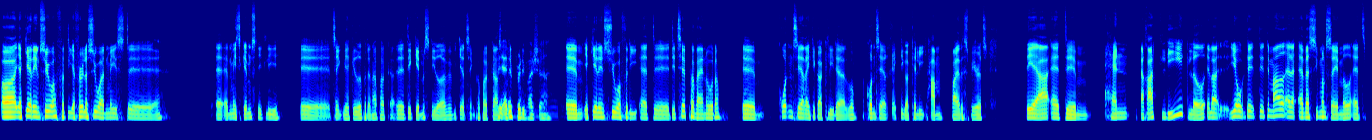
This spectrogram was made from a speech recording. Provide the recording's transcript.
Og jeg giver det en syver, fordi jeg føler, at syver er den mest, øh, er, den mest gennemsnitlige øh, ting, vi har givet på den her podcast. Øh, det er gennemsnittet af, hvad vi giver ting på podcast. Det er det pretty much, ja. Øhm, jeg giver det en syver, fordi at, øh, det er tæt på hver en otter. Øhm, grunden til, at jeg rigtig godt kan lide det album, og grunden til, at jeg rigtig godt kan lide ham, By the Spirits, det er, at øh, han er ret ligeglad, eller jo, det, det, det er meget af, af, hvad Simon sagde med, at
